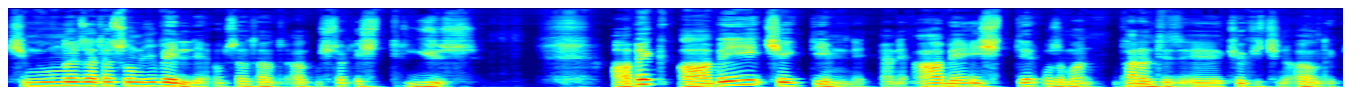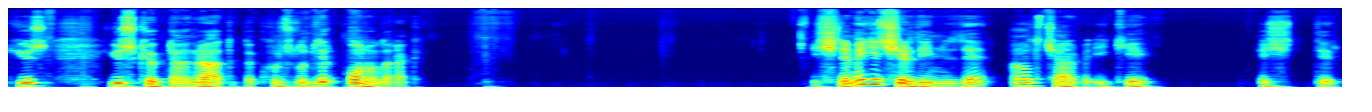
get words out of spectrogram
Şimdi bunların zaten sonucu belli. 36 artı 64 eşittir 100. AB AB'yi çektiğimde yani AB eşittir o zaman parantez e, kök içine aldık 100. 100 kökten rahatlıkla kurtulabilir 10 olarak. İşleme geçirdiğimizde 6 çarpı 2 eşittir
